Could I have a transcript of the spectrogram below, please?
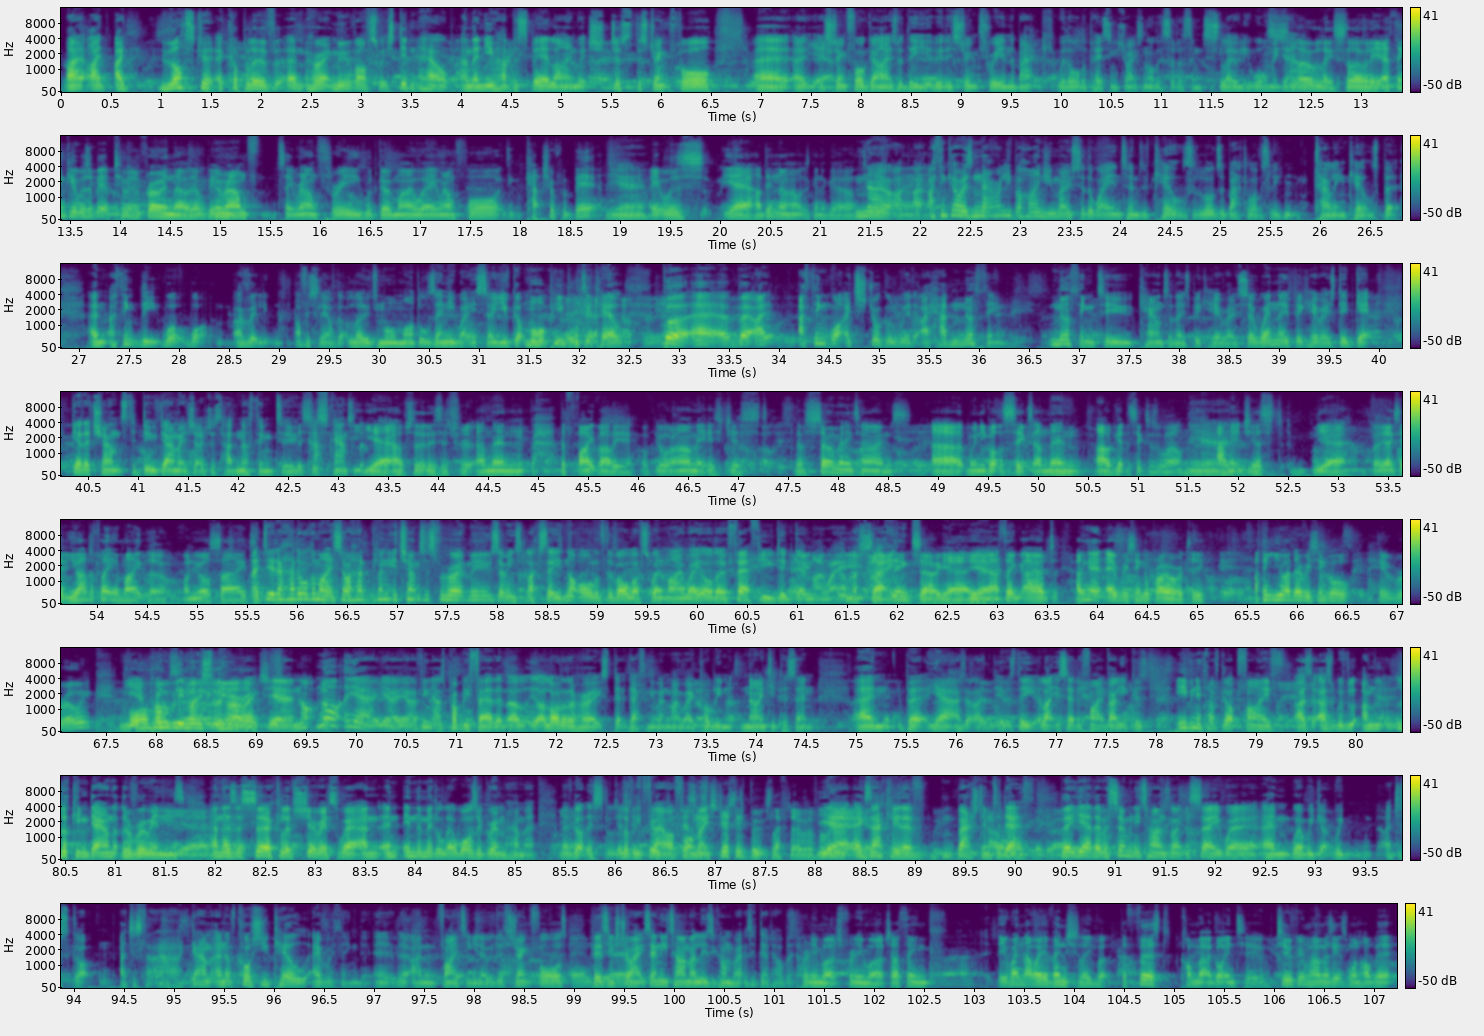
I, I, I lost a couple of um, heroic move offs, which didn't help, and then you had the spear line, which just the strength four, uh, uh, Yeah. strength four guys with the with the strength three in the back, with all the piercing strikes and all this sort of thing, slowly wore me down. Slowly, slowly. I think it was a bit of to and fro in though. There would be Hmm. around, say, round three would go my way. Round four, catch up a bit. Yeah. It was, yeah. I didn't know how it was going to go. No. I, I think I was narrowly behind you most of the way in terms of kills. Lords of Battle obviously tallying kills, but um, I think the what what I really obviously I've got loads more models anyway, so you've got more people to kill. But uh, but I I think what I'd struggled with, I had nothing. Nothing to counter those big heroes. So when those big heroes did get get a chance to do damage, I just had nothing to ca- is, counter them. Yeah, absolutely. This is true. And then the fight value of your army is just. There were so many times uh, when you got the six, and then I would get the six as well. Yeah. And it just, yeah. But like I said, you had plenty of might though on your side. I did. I had all the might, so I had plenty of chances for heroic moves. I mean, like I say, not all of the roll-offs went my way, although a fair few did go my way. I must say. I think so. Yeah, yeah, Yeah. I think I had. I think I had every single priority. I think you had every single heroic. Yeah, almost. probably most of the Yeah. heroics. Yeah, not not yeah, yeah, yeah. I think that's probably fair. That a lot of the heroics de- definitely went my way, probably ninety percent. Um, but yeah, I- it was the like you said, the fight value. Because even if I've got five, as, as we've, I'm looking down at the ruins, and there's a circle of Shirris where, and, and in the middle there was a Grimhammer. They've got this Just lovely flower his- formation. Just his, boots left over. Yeah, exactly. They've bashed him to death. But yeah, there were so many times, like you say, where um, where we got we. I just got. I just thought, ah, damn. And of course, you kill everything that, uh, that I'm fighting. You know, with the strength fours, piercing strikes. Any time I lose a combat, it's a dead hobbit. Pretty much, pretty much. I think it went that way eventually, but the first combat I got into, two Grimhammers against one Hobbit,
